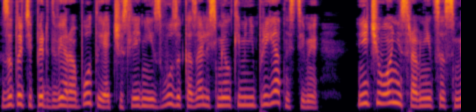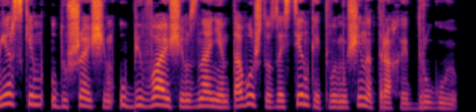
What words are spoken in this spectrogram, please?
Зато теперь две работы и отчисления из вуза казались мелкими неприятностями — Ничего не сравнится с мерзким, удушающим, убивающим знанием того, что за стенкой твой мужчина трахает другую.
